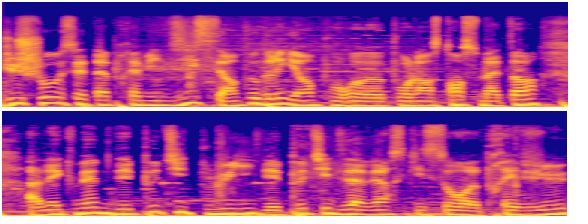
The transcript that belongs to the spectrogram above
du chaud cet après-midi. C'est un peu gris hein, pour, euh, pour l'instant ce matin, avec même des petites pluies, des petites averses qui sont euh, prévues.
